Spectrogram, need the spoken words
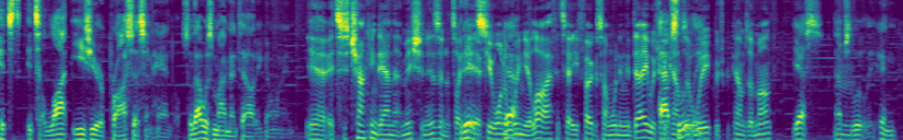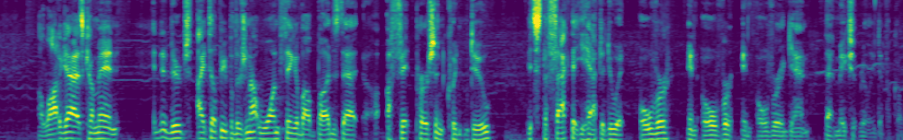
it's it's a lot easier to process and handle. So that was my mentality going in. Yeah, it's just chunking down that mission, isn't it? It's like, It yeah, is, if you want to yeah. win your life, it's how you focus on winning the day, which becomes a week, which becomes a month. Yes, hmm. absolutely. And a lot of guys come in, and there's, I tell people there's not one thing about BUD/S that a fit person couldn't do. It's the fact that you have to do it over and over and over again that makes it really difficult.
